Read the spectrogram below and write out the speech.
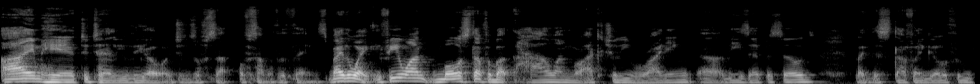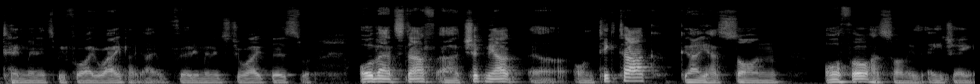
I'm here to tell you the origins of some, of some of the things. By the way, if you want more stuff about how I'm actually writing uh, these episodes, like the stuff I go through 10 minutes before I write, like I have 30 minutes to write this, all that stuff. Uh, check me out uh, on TikTok, Guy Hasson Author. Hasson is H A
